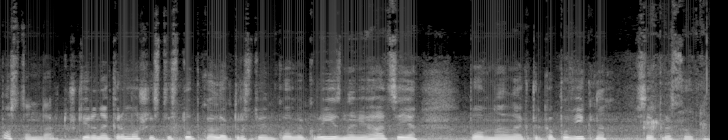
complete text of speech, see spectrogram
По стандарту. Шкіряне кермо, шестиступка, електростоянковий круїз, навігація, повна електрика по вікнах, все присутнє.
